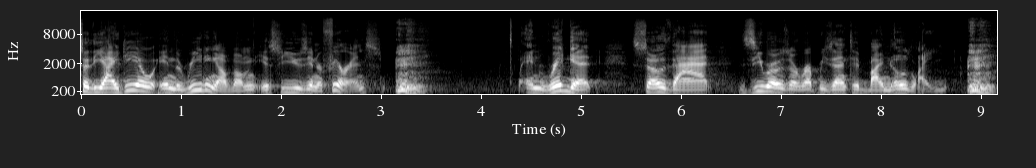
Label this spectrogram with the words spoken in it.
So the idea in the reading of them is to use interference and rig it so that zeros are represented by no light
